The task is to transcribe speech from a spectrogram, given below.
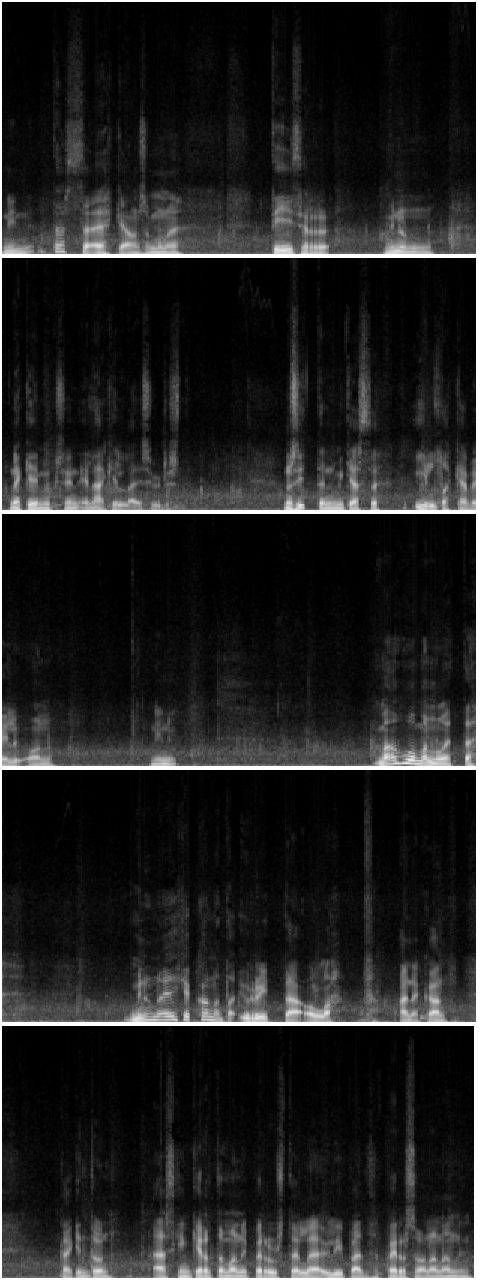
Niin tässä ehkä on semmonen teaser minun näkemykseen eläkeläisyydestä. No sitten mikä se iltakävely on, niin mä oon huomannut, että minun ei ehkä kannata yrittää olla ainakaan kaiken tuon äsken kertomani perusteella ja ylipäätänsä persoonana, niin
